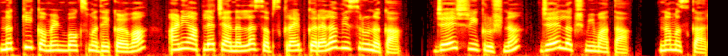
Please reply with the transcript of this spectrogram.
नक्की कमेंट बॉक्समध्ये कळवा आणि आपल्या चॅनलला सबस्क्राईब करायला विसरू नका. जय श्रीकृष्ण जय लक्ष्मी माता. नमस्कार.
